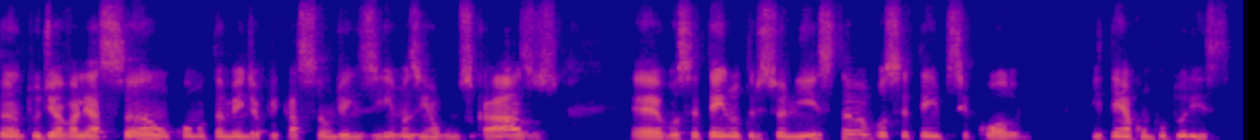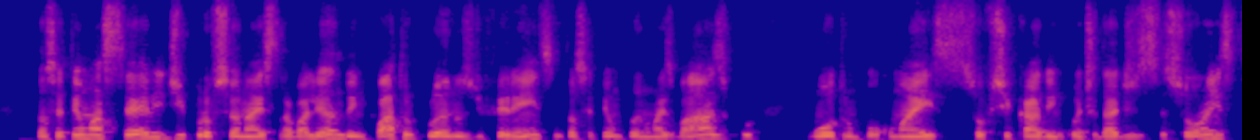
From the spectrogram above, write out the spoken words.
tanto de avaliação como também de aplicação de enzimas em alguns casos. É, você tem nutricionista, você tem psicólogo e tem acupunturista. Então, você tem uma série de profissionais trabalhando em quatro planos diferentes. Então, você tem um plano mais básico, um outro um pouco mais sofisticado em quantidade de sessões,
